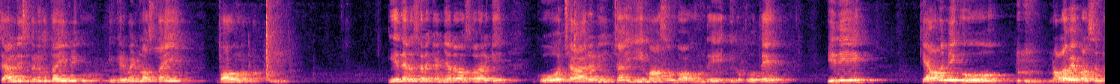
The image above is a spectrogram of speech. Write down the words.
శాలరీస్ పెరుగుతాయి మీకు ఇంక్రిమెంట్లు వస్తాయి. బాగుందమ్మా. ఏదైనా సరే కన్యారాశి వారికి గోచారరీత్యా ఈ మాసం బాగుంది. ఇకపోతే ఇది కేవలం మీకు నలభై పర్సెంట్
